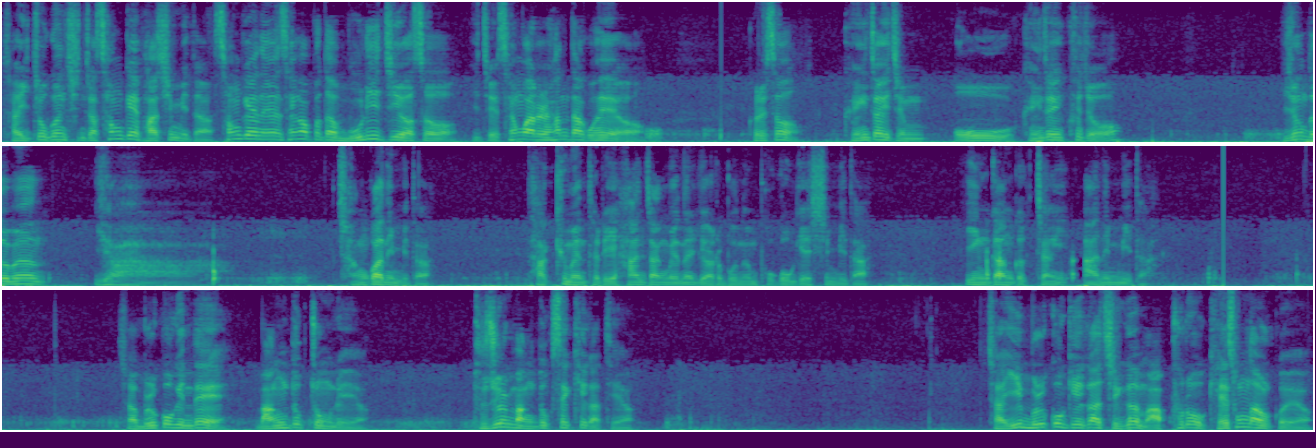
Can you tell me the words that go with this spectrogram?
자 이쪽은 진짜 성게 밭입니다. 성게는 생각보다 물이 지어서 이제 생활을 한다고 해요. 그래서 굉장히 지금 오 굉장히 크죠? 이 정도면 이야 장관입니다. 다큐멘터리 한 장면을 여러분은 보고 계십니다. 인간극장이 아닙니다. 자 물고기인데 망둑 종류예요 두 줄 망둑 새끼 같아요. 자 이 물고기가 지금 앞으로 계속 나올 거예요.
